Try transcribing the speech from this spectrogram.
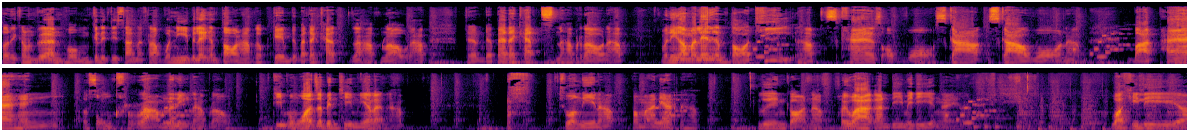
สวัสดีครับเพื่อนๆผมกฤติสันนะครับ วันนี้ไปเล่นกันต่อนะครับกับเกม The Battle Cat นะครับเรานะครับ The Battle Cats นะครับเรานะครับ วันนี้ก็มาเล่นกันต่อที่นะครับ Scars of War Scar Scar War นะครับ บาดแผลแห่งสงครามนั่นเองนะครับเรา ทีมผมว่าจะเป็นทีมนี้แหละนะครับ ช่วงนี้นะครับ ประมาณเนี้ยนะครับลุยกันก่อนนะครับ ค่อยว่ากันดีไม่ดียังไงนะวาคิเลีย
